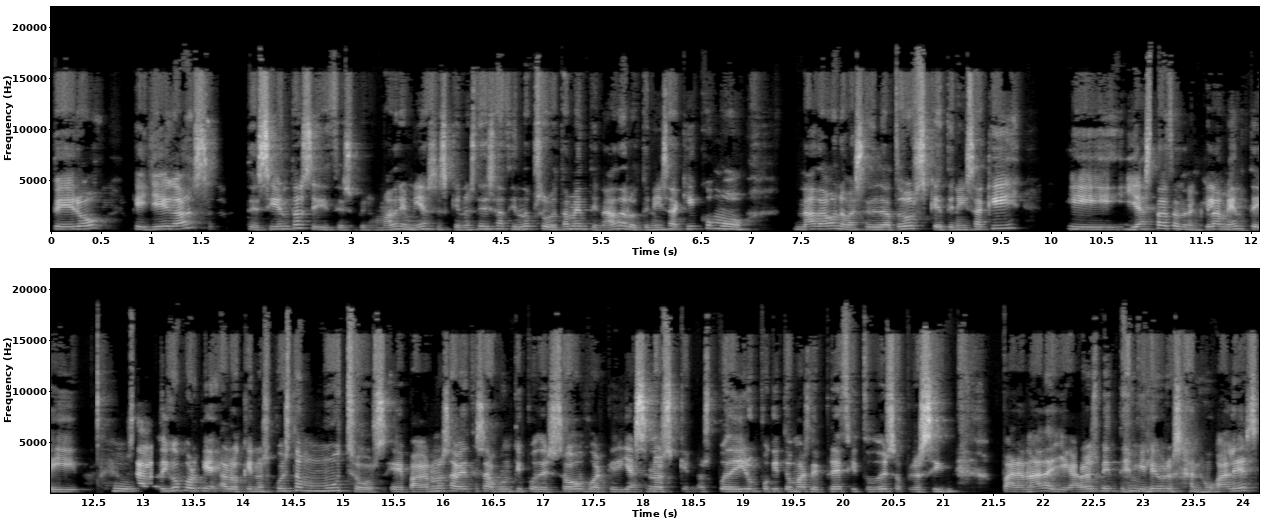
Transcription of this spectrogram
pero que llegas, te sientas y dices, pero madre mía, es que no estáis haciendo absolutamente nada, lo tenéis aquí como nada, una base de datos que tenéis aquí y ya está tan tranquilamente. O sea, lo digo porque a lo que nos cuesta muchos eh, pagarnos a veces algún tipo de software que ya se nos, que nos puede ir un poquito más de precio y todo eso, pero sin para nada llegar a los 20.000 euros anuales,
